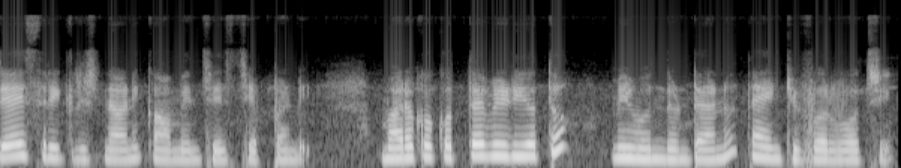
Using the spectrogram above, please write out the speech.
జై శ్రీకృష్ణ అని కామెంట్ చేసి చెప్పండి. మరొక కొత్త వీడియోతో మీ ముందుంటాను. Thank you for watching.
